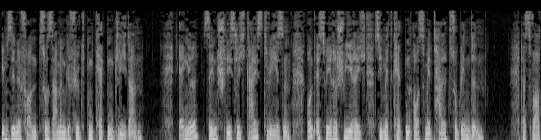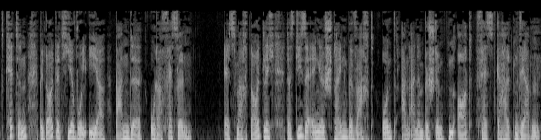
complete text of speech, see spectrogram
im Sinne von zusammengefügten Kettengliedern. Engel sind schließlich Geistwesen, und es wäre schwierig, sie mit Ketten aus Metall zu binden. Das Wort Ketten bedeutet hier wohl eher Bande oder Fesseln. Es macht deutlich, dass diese Engel streng bewacht und an einem bestimmten Ort festgehalten werden.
